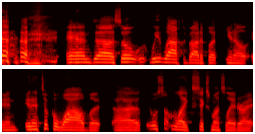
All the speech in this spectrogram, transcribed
and uh, so we laughed about it, but you know, and and it took a while, but uh, it was something like six months later, I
